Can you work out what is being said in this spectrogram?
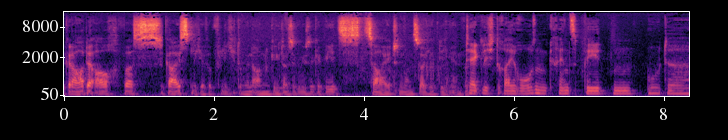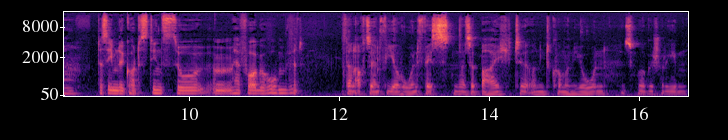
gerade auch was geistliche Verpflichtungen angeht, also gewisse Gebetszeiten und solche Dinge. Täglich drei Rosenkränz beten oder dass eben der Gottesdienst so ähm, hervorgehoben wird. Dann auch zu den vier hohen Festen, also Beichte und Kommunion ist vorgeschrieben.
